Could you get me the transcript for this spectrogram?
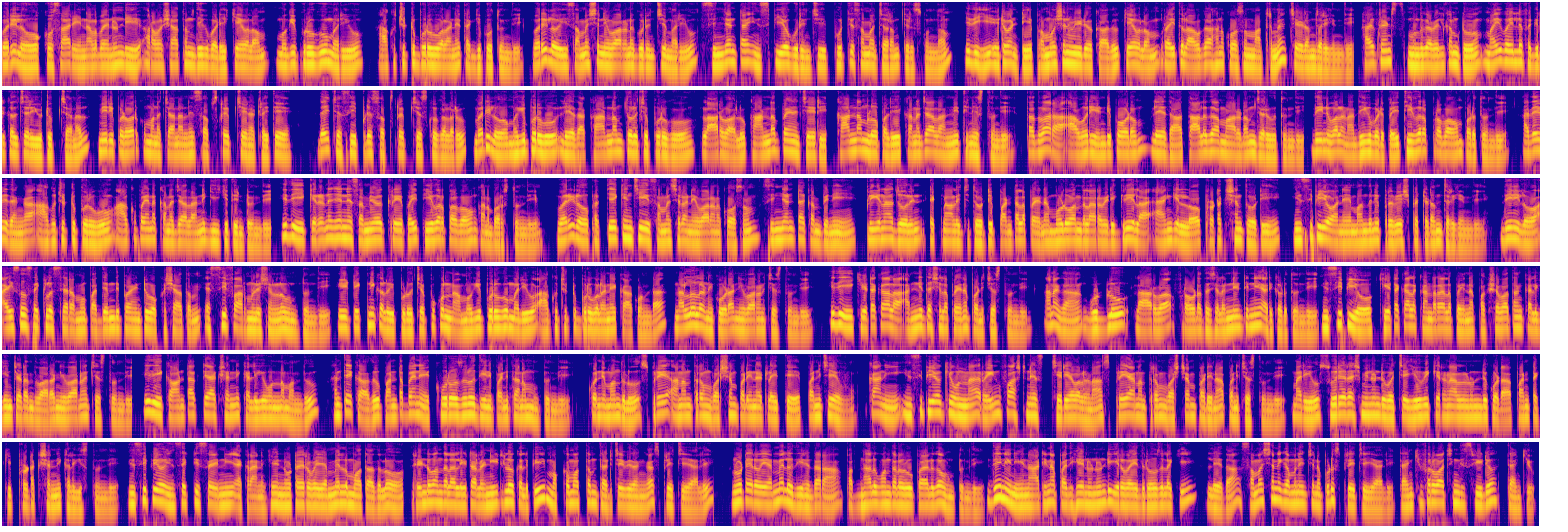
వరిలో ఒక్కోసారి నలభై నుండి అరవై శాతం దిగుబడి కేవలం మొగి పురుగు మరియు ఆకు చుట్టు పురుగు వలనే తగ్గిపోతుంది. వరిలో ఈ సమస్య నివారణ గురించి మరియు సింజంటా ఇన్స్పియో గురించి పూర్తి సమాచారం తెలుసుకుందాం. ఇది ఎటువంటి ప్రమోషన్ వీడియో కాదు కేవలం రైతుల అవగాహన కోసం మాత్రమే చేయడం జరిగింది. హాయ్ ఫ్రెండ్స్ ముందుగా welcome to my wild life agriculture YouTube channel. మీరు ఇప్పటివరకు మన ఛానల్ని సబ్స్క్రైబ్ చేయనట్లయితే దయచేసి ఇప్పుడే సబ్స్క్రైబ్ చేసుకోగలరు. వరిలో మగి పురుగు లేదా కాండం తొలచే పురుగు లార్వాలు కాండం పైన చేరి కాండం లోపలి కణజాలాన్ని తినేస్తుంది. తద్వారా ఆ వరి ఎండిపోవడం లేదా తాలుగా మారడం జరుగుతుంది. దీని వలన దిగుబడిపై తీవ్ర ప్రభావం పడుతుంది. అదేవిధంగా ఆకు చుట్టు పురుగు ఆకుపైన కణజాలాన్ని గీకి తింటుంది. ఇది కిరణజన్య సంయోగక్రియపై తీవ్ర ప్రభావం కనబరుస్తుంది. వరిలో ప్రత్యేకించి ఈ సమస్యల నివారణ కోసం సింజంటా కంపెనీ ప్లీనాజోలిన్ టెక్నాలజీ తోటి పంటలపైన మూడు వందల అరవై డిగ్రీల యాంగ్ యాంగిల్లో ప్రొటెక్షన్ తోటి ఇన్సిపియో అనే మందుని ప్రవేశపెట్టడం జరిగింది. దీనిలో ఐసోసైక్లోసెరము పద్దెనిమిది పాయింట్ ఒక శాతం ఎస్సీ ఫార్ములేషన్లో ఉంటుంది. ఈ టెక్నికల్ ఇప్పుడు చెప్పుకున్న మొగి పురుగు మరియు ఆకు చుట్టు పురుగులనే కాకుండా నల్లులని కూడా నివారణ చేస్తుంది. ఇది కీటకాల అన్ని దశలపైన పనిచేస్తుంది. అనగా గుడ్లు లార్వా ప్రౌఢ దశలన్నింటినీ అరికడుతుంది. ఇన్సిపియో కీటకాల కండరాలపైన పక్షవాతం కలిగించడం ద్వారా నివారణ చేస్తుంది. ఇది కాంటాక్ట్ యాక్షన్ని కలిగి ఉన్న మందు. అంతేకాదు పంటపైన ఎక్కువ రోజులు దీని పనితనం ఉంటుంది. కొన్ని మందులు స్ప్రే అనంతరం వర్షం పడినట్లయితే పనిచేయవు. కానీ ఇన్సిపియోకి ఉన్న రెయిన్ ఫాస్ట్నెస్ చర్య వలన స్ప్రే అనంతరం వర్షం పడినా పనిచేస్తుంది. మరియు సూర్యరశ్మి నుండి వచ్చే యువి కిరణాల నుండి కూడా పంటకి ప్రొటెక్షన్ని కలిగిస్తుంది. ఇన్సిపియో ఇన్సెక్టిసైడ్ని ఎకరానికి నూట ఇరవై ఎంఎల్ మోతాదులో రెండు వందల లీటర్ల నీటిలో కలిపి మొక్క మొత్తం తడిచే విధంగా స్ప్రే చేయాలి. నూట ఇరవై ఎంఎల్ దీని ధర పద్నాలుగు వందల రూపాయలుగా ఉంటుంది. దీనిని నాటిన పదిహేను నుండి ఇరవై ఐదు రోజులకి లేదా సమస్యని గమనించినప్పుడు స్ప్రే చేయాలి. Thank you for watching this video thank you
